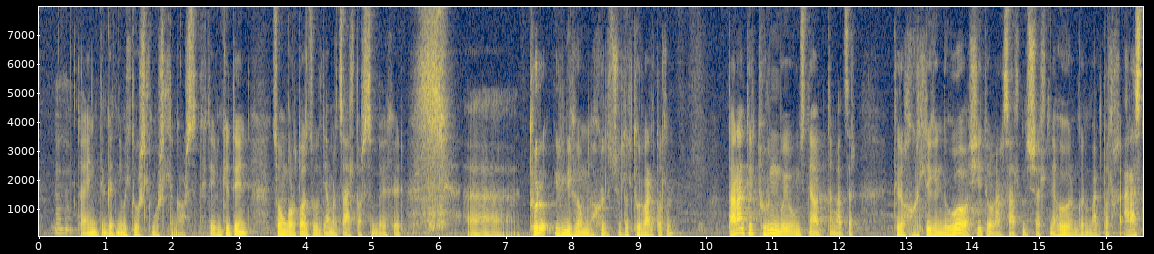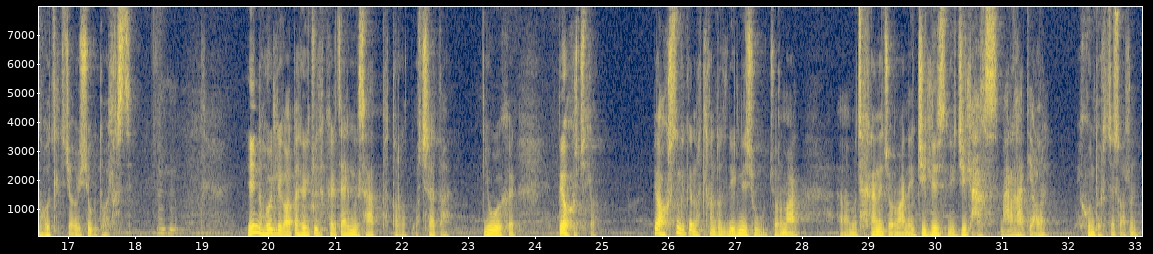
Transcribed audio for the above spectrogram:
За энд ингээд нэмэлт өөрчлөлт мөрчлөл ингээд орсон. Гэхдээ ерөнхийдөө энэ 103 дугаар зүйлд ямар заалт орсон бэ гэхээр төр иргэнийхээ өмнө хохирлжуулалт төр багдуулна. Дараа нь тэр төр нь буюу үндэсний аудитын газар тэр хохирлыг нөгөө шийдвэр гаргасан албан тушаалтны хувь хөрөнгөөр нь багдуулах араас нь хөөцөлдөж явна шүү гэдэг ойлгосон. Энэ хуулийг одоо хэрэгжүүлэх гэхээр зарим нэг саад дотор уучраад байгаа. Юу гэхээр би охирчлоо Би огсон гэдгийг нотлохын тулд иргэний журмаар захиргааны журмаар нэг жилээс нэг жил хагас маргаад явна. Хүн төрцөөс болно.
